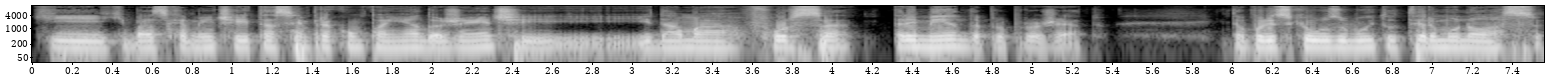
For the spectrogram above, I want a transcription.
que, que basicamente está sempre acompanhando a gente e, e dá uma força tremenda para o projeto. Então por isso que eu uso muito o termo nosso.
